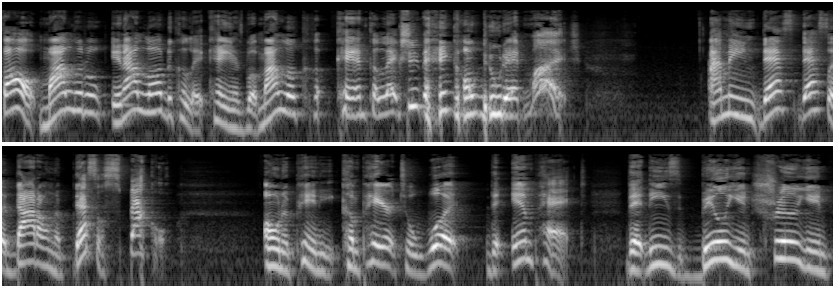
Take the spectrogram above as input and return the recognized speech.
fault. My little, and I love to collect cans, but my little can collection ain't going to do that much. I mean, that's that's a dot on a that's a speckle on a penny compared to what the impact that these billion trillion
